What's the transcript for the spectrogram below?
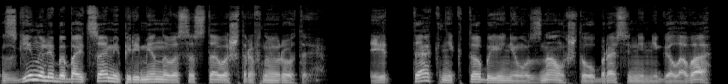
Сгинули бы бойцами переменного состава штрафной роты. И так никто бы и не узнал, что у Брасини не голова,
